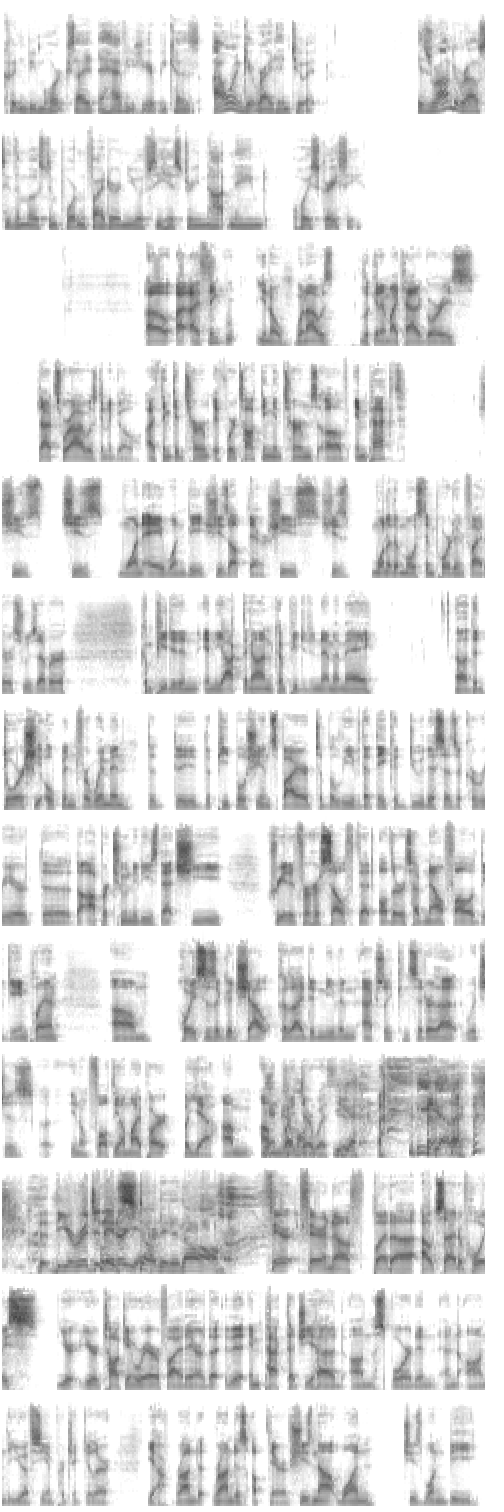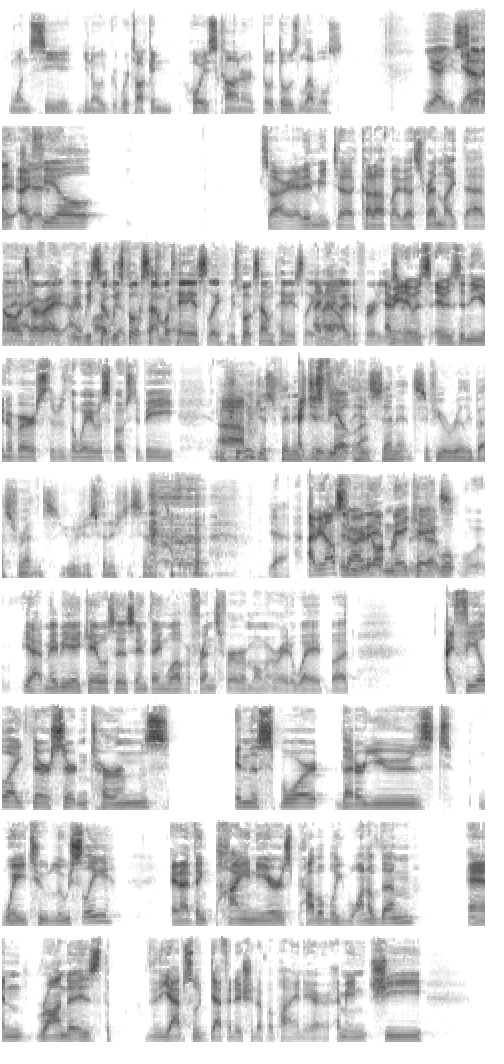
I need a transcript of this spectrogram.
couldn't be more excited to have you here because I want to get right into it. Is Ronda Rousey the most important fighter in UFC history not named Royce Gracie? Uh, I, I think you know when I was looking at my categories, that's where I was going to go. I think in term if we're talking in terms of impact, she's she's one A, one B. She's up there. She's she's one of the most important fighters who's ever competed in, in the octagon, competed in MMA. Uh, the door she opened for women, the, the the people she inspired to believe that they could do this as a career, the the opportunities that she created for herself that others have now followed the game plan. Um, Royce is a good shout because I didn't even actually consider that, which is uh, you know faulty on my part. But yeah, I'm I'm Yeah, right come there with you. You got- you the, the originator yeah, started it all. fair fair enough. But uh, outside of Royce, you're you're talking rarefied air. The the impact that she had on the sport and, and on the UFC in particular. Yeah, Ronda Ronda's up there. If she's not one, she's one B, one C. You know, we're talking Royce, Conor, th- those levels. Yeah, you Yeah, said it. I, I feel. Sorry, I didn't mean to cut off my best friend like that. Oh, it's I- all right. I- I we we, we spoke best friend. simultaneously. We spoke simultaneously. I know. I, I defer to you. I mean, sir. it was it was in the universe. It was the way it was supposed to be. You should Um, have just finished I just his, uh, feel his sentence if you were really best friends. You would have just finished his sentence. But Yeah, I mean, I'll start it, and awkward for you AK. guys. Will, will- yeah, maybe AK will say the same thing. We'll have a friends forever moment right away. But I feel like there are certain terms in this sport that are used way too loosely, and I think pioneer is probably one of them. And Ronda is the the absolute definition of a pioneer. I mean, she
